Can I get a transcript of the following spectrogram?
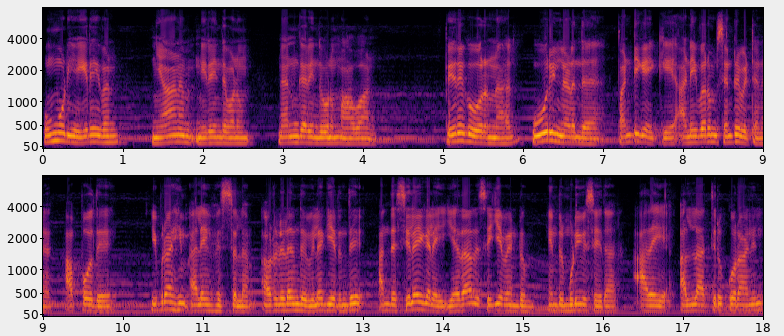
உம்முடைய இறைவன் ஞானம் நிறைந்தவனும் நன்கறிந்தவனும் ஆவான். பிறகு ஒரு நாள் ஊரில் நடந்த பண்டிகைக்கு அனைவரும் சென்று விட்டனர் அப்போது இப்ராஹிம் அலைஹிஸ்ஸலாம் அவர்களிடந்து விலகியிருந்து அந்த சிலைகளை ஏதாவது செய்ய வேண்டும் என்று முடிவு செய்தார். அதை அல்லாஹ் திருக்குறானில்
